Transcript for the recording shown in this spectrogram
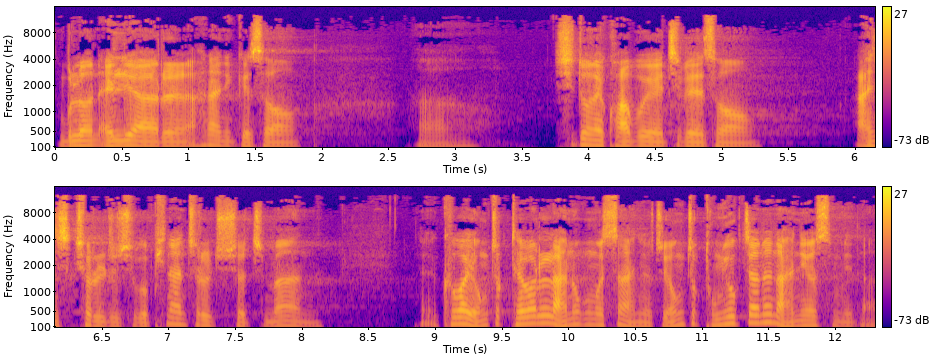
물론 엘리야를 하나님께서 어, 시돈의 과부의 집에서 안식처를 주시고 피난처를 주셨지만 그와 영적 대화를 나눈 것은 아니었죠. 영적 동역자는 아니었습니다.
